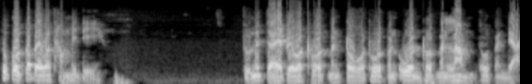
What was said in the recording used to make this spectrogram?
ทุกกฎก็แปลว่าทำไม่ดี ตุนใจแปลว่าโทษมันโต โทษมันอ้วน โทษมันล่ำโทษมันใหญ่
